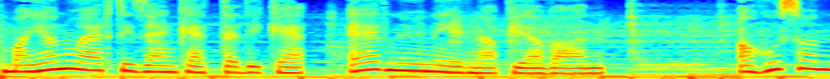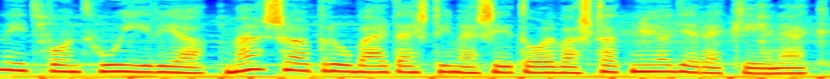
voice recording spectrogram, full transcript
Ma január 12-e, Ernő névnapja van. A 24.hu írja, mással próbált esti mesét olvastatni a gyerekének.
